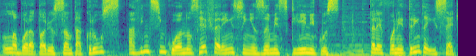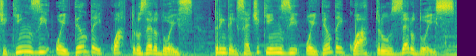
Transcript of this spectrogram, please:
Laboratório Santa Cruz, há 25 anos referência em exames clínicos. Telefone 3715 8402. 3715 8402.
